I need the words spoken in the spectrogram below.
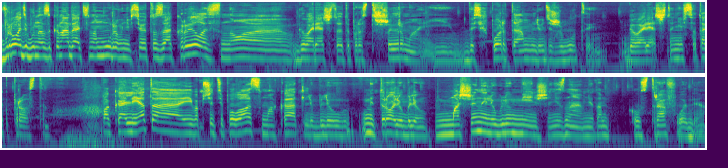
Вроде бы на законодательном уровне все это закрылось, но э, говорят, что это просто ширма, и до сих пор там люди живут и говорят, что не все так просто. Пока лето и вообще тепло, самокат люблю, метро люблю. Машины люблю меньше, не знаю, мне там клаустрофобия.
